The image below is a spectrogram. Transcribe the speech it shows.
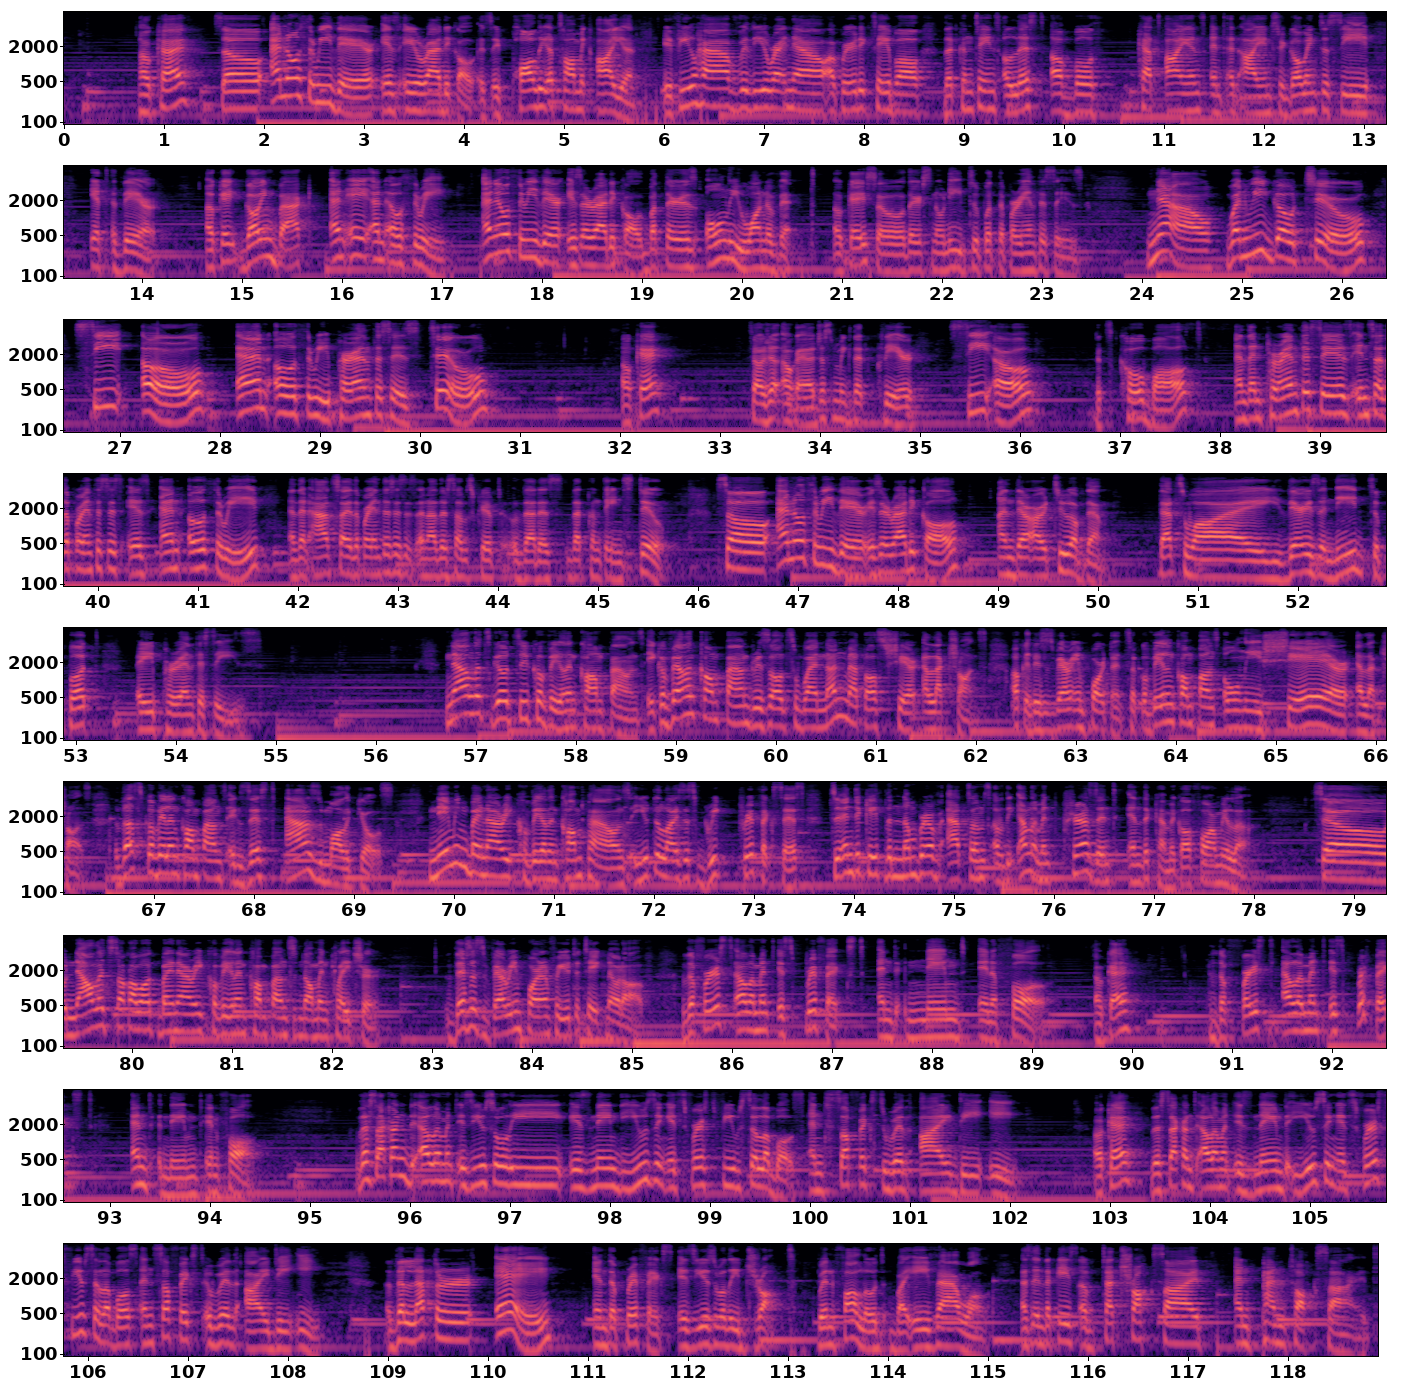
Okay, so NO3 there is a radical. It's a polyatomic ion. If you have with you right now a periodic table that contains a list of both cations and anions, you're going to see it there. Okay, going back, NaNO3. NO3 there is a radical, but there is only one of it. Okay, so there's no need to put the parentheses. Now, when we go to CO NO3 parenthesis 2. Okay? So, just, okay, I'll just make that clear. CO, that's cobalt. And then parenthesis, inside the parenthesis is NO3. And then outside the parenthesis is another subscript that is that contains 2. So NO3 there is a radical, and there are two of them. That's why there is a need to put a parenthesis. Now let's go to covalent compounds. A covalent compound results when nonmetals share electrons. Okay, this is very important. So covalent compounds only share electrons. Thus, covalent compounds exist as molecules. Naming binary covalent compounds utilizes Greek prefixes to indicate the number of atoms of the element present in the chemical formula. So now let's talk about binary covalent compounds nomenclature. This is very important for you to take note of. The first element is prefixed and named in a full. Okay? The first element is prefixed and named in full. The second element is usually is named using its first few syllables and suffixed with IDE. Okay? The second element is named using its first few syllables and suffixed with IDE. The letter A in the prefix is usually dropped when followed by a vowel as in the case of tetroxide and pentoxide.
